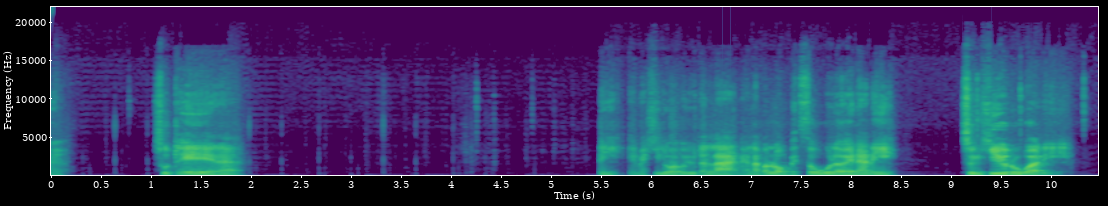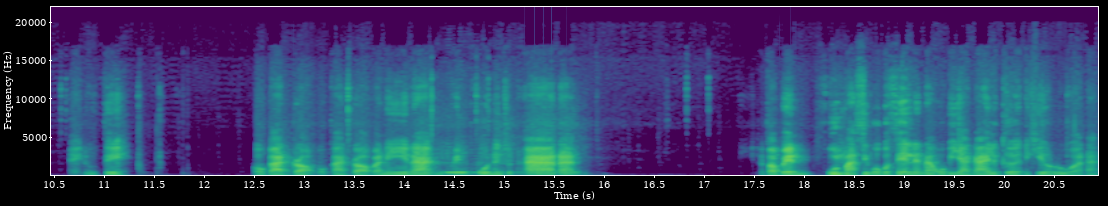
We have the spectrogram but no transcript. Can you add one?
นะสุดเท่นะนี่เห็นไหมคีรัวก็อยู่ด้านล่างนะแล้วก็ลงไปสู้เลยนะนี่ ซึ่งคีรัวนี่ไหนดูติโอกาสดรอปโอกาสดรอปอันนี้นะ เป็นคูณ1.5 นะ แล้วก็เป็นคูณมา 16%เลยนะโอ้พี่อยากได้เหลือเกินในคีรัวนะ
